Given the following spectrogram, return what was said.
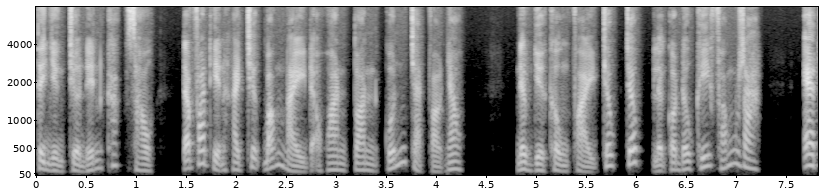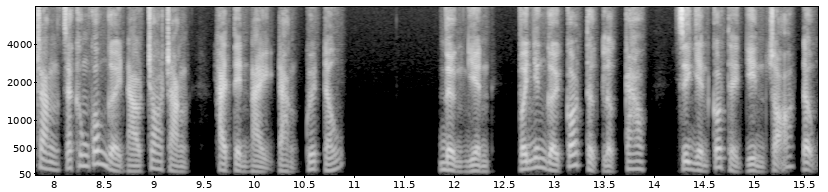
Thế nhưng chưa đến khắc sau đã phát hiện hai chiếc bóng này đã hoàn toàn cuốn chặt vào nhau. Nếu như không phải chốc chốc lại có đấu khí phóng ra, e rằng sẽ không có người nào cho rằng hai tên này đang quyết đấu. Đương nhiên, với những người có thực lực cao, dĩ nhiên có thể nhìn rõ động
